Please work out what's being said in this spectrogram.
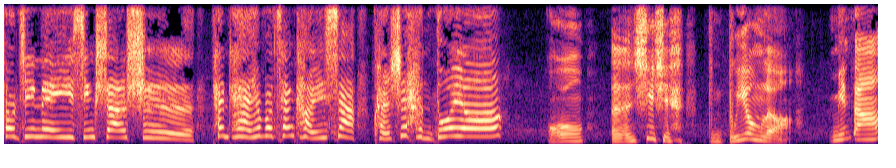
透镜内衣新上市，太太要不要参考一下？款式很多哟。哦，嗯，谢谢，不不用了。明达，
